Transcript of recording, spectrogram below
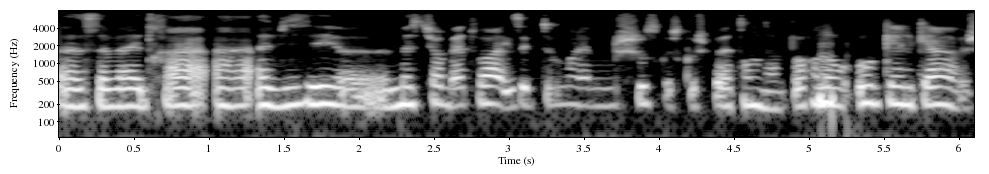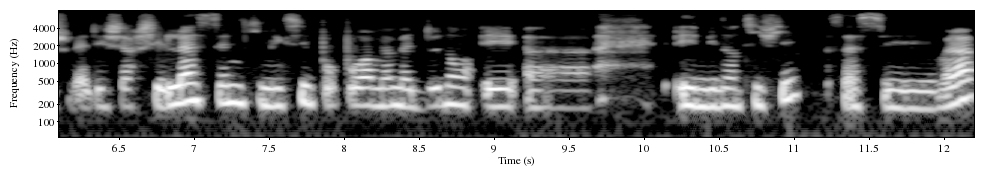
euh, ça va être à, à, à visée euh, masturbatoire, exactement la même chose que ce que je peux attendre d'un porno. Auquel cas, je vais aller chercher la scène qui m'excite pour pouvoir me mettre dedans et et m'identifier. Ça c'est voilà.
